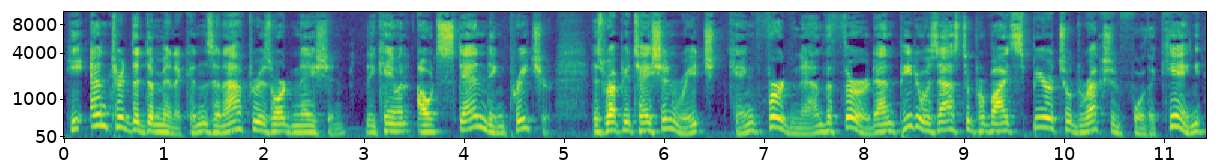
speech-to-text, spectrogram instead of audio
He entered the Dominicans and after his ordination became an outstanding preacher. His reputation reached King Ferdinand III, and Peter was asked to provide spiritual direction for the king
